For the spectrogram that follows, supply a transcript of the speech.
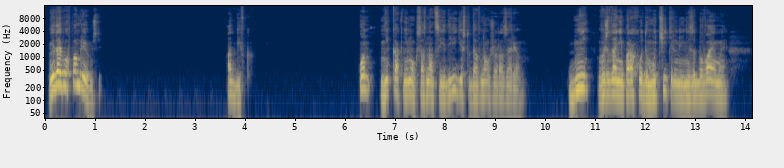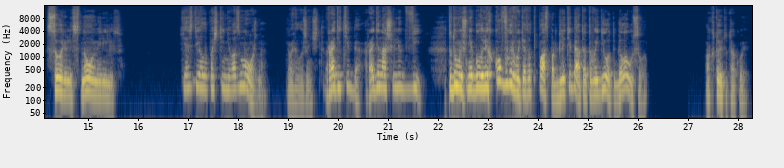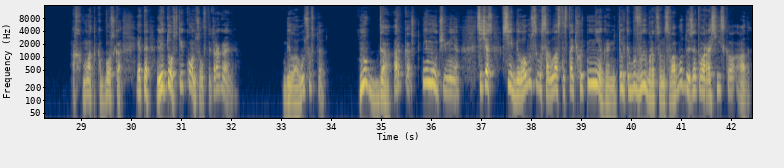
Не дай бог помрем здесь. Отбивка. Он никак не мог сознаться Едвиге, что давно уже разорен. Дни в ожидании парохода мучительные, незабываемые, ссорились, снова мирились. «Я сделала почти невозможно», — говорила женщина. «Ради тебя, ради нашей любви. Ты думаешь, мне было легко вырвать этот паспорт для тебя от этого идиота Белоусова?» «А кто это такой?» «Ах, матка Боска, это литовский консул в Петрограде». «Белоусов-то?» «Ну да, Аркашка, не мучай меня. Сейчас все Белоусовы согласны стать хоть неграми, только бы выбраться на свободу из этого российского ада.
